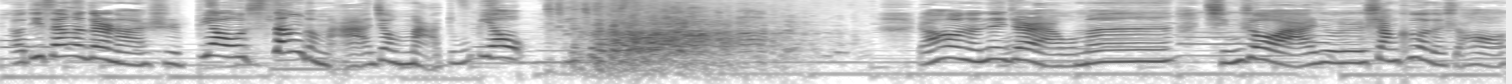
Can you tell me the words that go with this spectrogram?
然后第三个字呢是彪，三个马，叫马毒彪。然后呢，那阵儿啊，我们禽兽啊，就是上课的时候，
